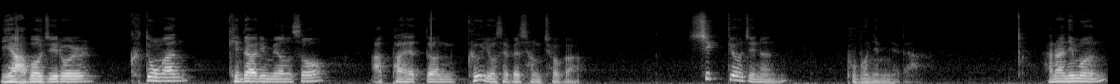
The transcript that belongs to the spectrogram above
이 아버지를 그동안 기다리면서 아파했던 그 요셉의 상처가 씻겨지는 부분입니다. 하나님은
